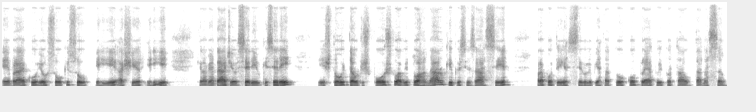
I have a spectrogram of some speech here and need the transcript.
em hebraico, eu sou o que sou, Erie, Asher, Erie, que na verdade eu serei o que serei, Estou então disposto a me tornar o que precisar ser para poder ser o libertador completo e total da nação.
